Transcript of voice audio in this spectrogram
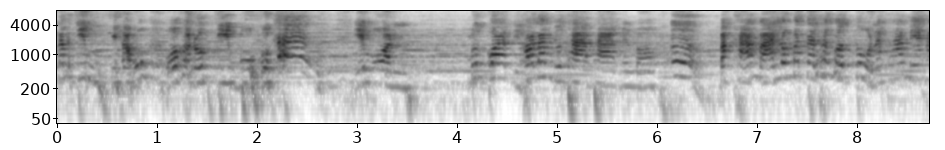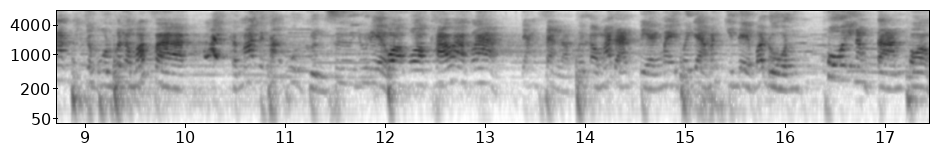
น้ำจิ้มเหนียวโอ้ขนมจีบบูเอ็มออน เมื่อก่อนนี่เขาล่ำอยู่ทาพาเป็นบอเออ บักขามหวานลงมาแต่ทั้งรถตู้นะคะแม่ฮักพี่จะบูนเพื่อนเอามาฝากขันมาในทั้งพูดขึ้นซื้ออยู่แล้วบอกออกขาวอากล่าจังสันล่ะเพิ่นเอามาดัดแปลงใหม่เพื่อยามันกินได้บ่โดนโห้ยน้ำตาลพร้อม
